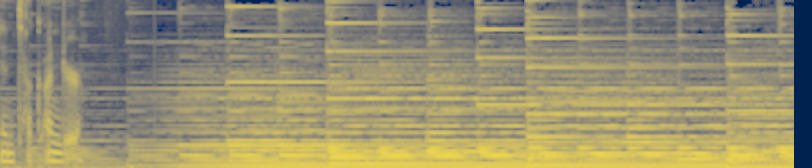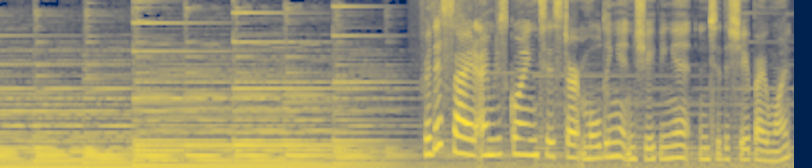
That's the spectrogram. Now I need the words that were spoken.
and tuck under. For this side, I'm just going to start molding it and shaping it into the shape I want.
